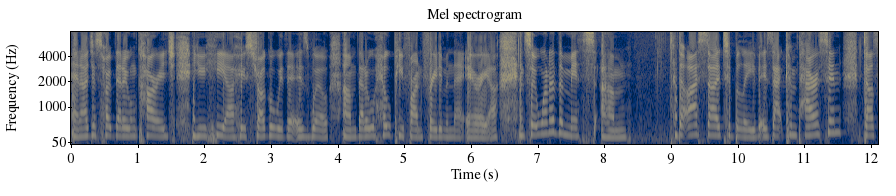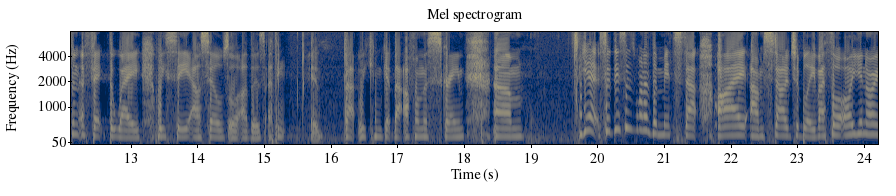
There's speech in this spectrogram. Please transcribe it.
and I just hope that it will encourage you here who struggle with it as well, um, that it will help you find freedom in that area. And so one of the myths um, that I started to believe is that comparison doesn't affect the way we see ourselves or others. I think that we can get that up on the screen. Um, yeah, so this is one of the myths that I um, started to believe. I thought, oh, you know,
